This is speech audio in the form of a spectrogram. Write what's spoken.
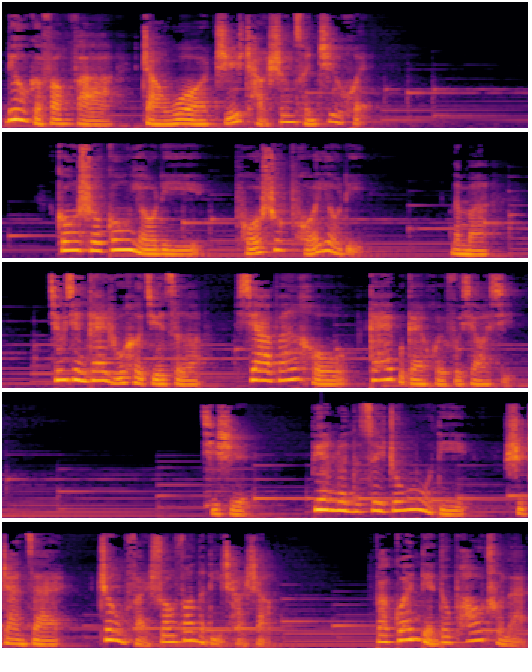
六个方法掌握职场生存智慧。公说公有理。婆说婆有理，那么究竟该如何抉择？下班后该不该回复消息？其实，辩论的最终目的是站在正反双方的立场上，把观点都抛出来，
